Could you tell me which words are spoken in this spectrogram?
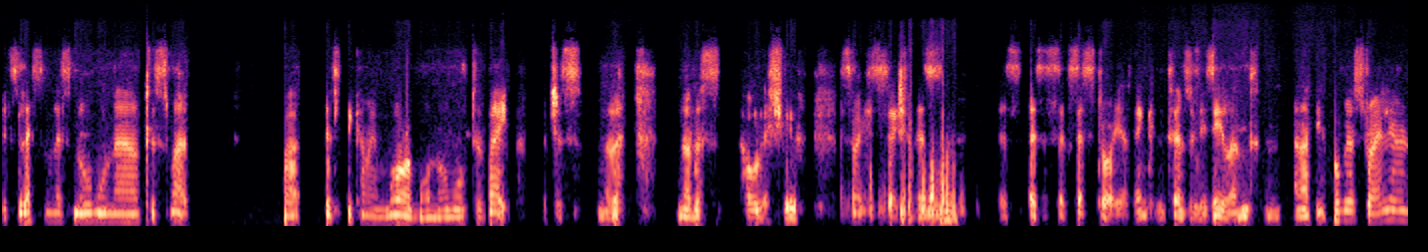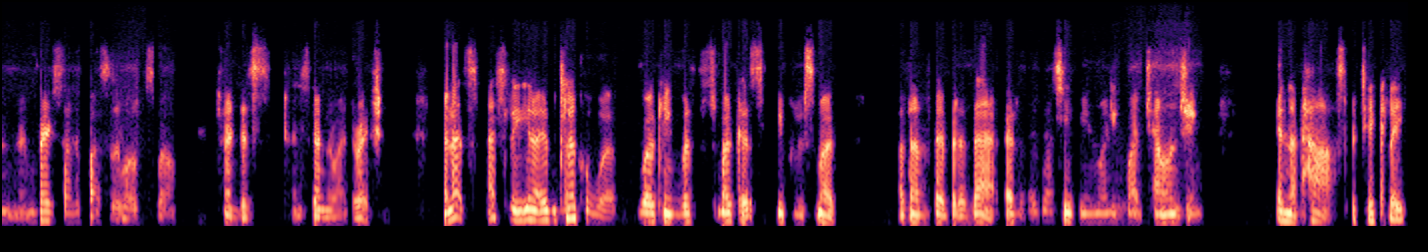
it's less and less normal now to smoke, it's becoming more and more normal to vape, which is another another whole issue. Smoking cessation is, is, is a success story, I think, in terms of New Zealand, and, and I think probably Australia and, and, various other parts of the world as well. Trend is, going in the right direction. And that's actually, you know, in clinical work, working with smokers, people who smoke, I've done a fair bit of that. It's actually been really quite challenging in the past, particularly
